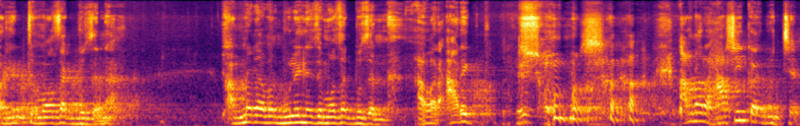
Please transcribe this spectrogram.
অনেক তো মজাক বুঝে না। আপনারা আবার ভুলে না যে মজাক বুঝেন না। আবার আরেক সমস্যা, আপনার হাসি কয় বুঝছেন?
